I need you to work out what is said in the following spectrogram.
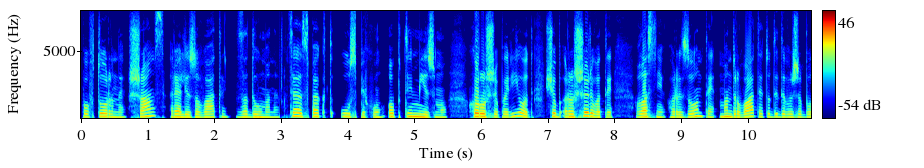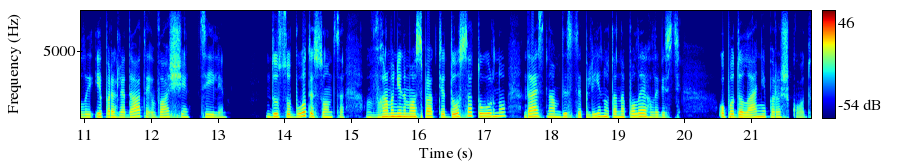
повторний шанс реалізувати задумане. Це аспект успіху, оптимізму, хороший період, щоб розширювати власні горизонти, мандрувати туди, де ви вже були, і переглядати ваші цілі. До суботи сонце в гармонійному аспекті до Сатурну дасть нам дисципліну та наполегливість у подоланні перешкод.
